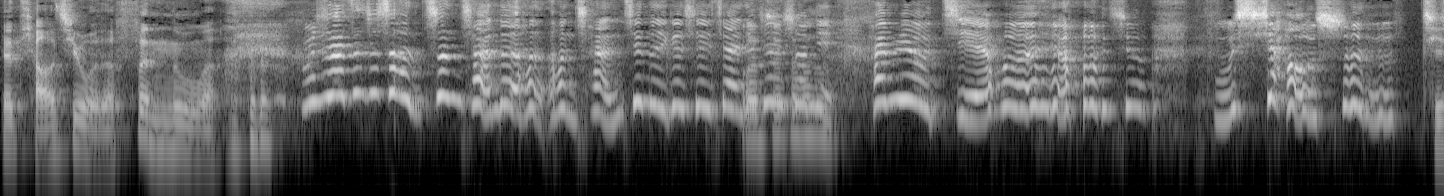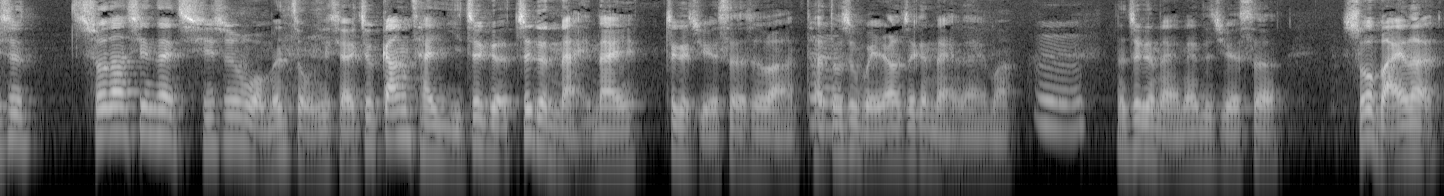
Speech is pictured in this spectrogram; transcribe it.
要挑起我的愤怒吗？不是啊，这就是很正常的、很很常见的一个现象。也就是说，你还没有结婚，然后就不孝顺。其实说到现在，其实我们总结起来，就刚才以这个这个奶奶这个角色是吧？她都是围绕这个奶奶嘛。嗯，那这个奶奶的角色，说白了，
